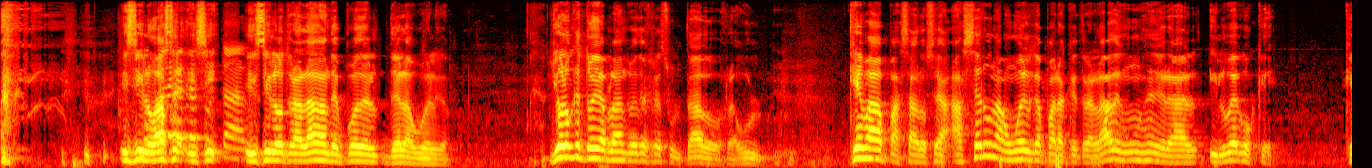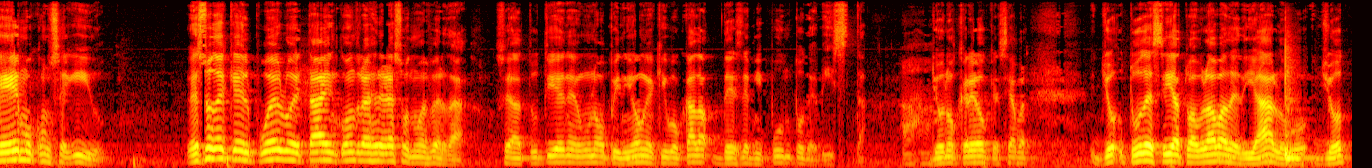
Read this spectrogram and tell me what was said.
y si lo hace, y si, y si, lo trasladan después de, de la huelga. Yo lo que estoy hablando es de resultados, Raúl. ¿Qué va a pasar? O sea, hacer una huelga para que trasladen un general y luego ¿qué? ¿Qué hemos conseguido? Eso de que el pueblo está en contra del general, eso no es verdad. O sea, tú tienes una opinión equivocada desde mi punto de vista. Yo no creo que sea... Yo, tú decías, tú hablabas de diálogo. Yo,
